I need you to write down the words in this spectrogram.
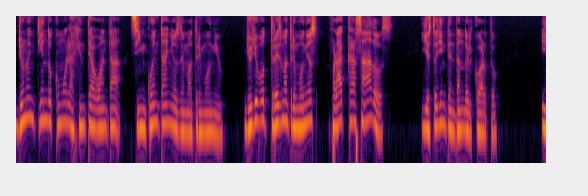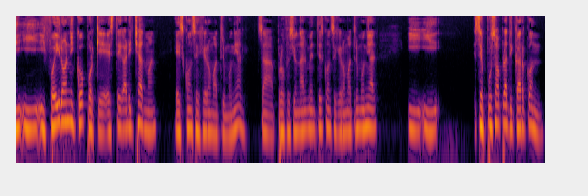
Yo no entiendo cómo la gente aguanta 50 años de matrimonio. Yo llevo tres matrimonios fracasados y estoy intentando el cuarto. Y, y, y fue irónico porque este Gary Chapman es consejero matrimonial. O sea, profesionalmente es consejero matrimonial. Y, y se puso a platicar con.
